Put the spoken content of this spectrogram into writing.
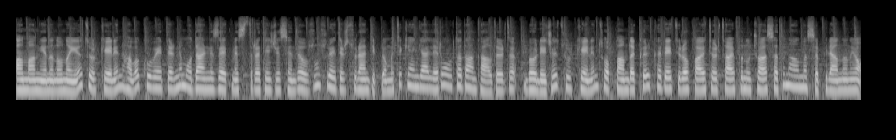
Almanya'nın onayı Türkiye'nin hava kuvvetlerini modernize etme stratejisinde uzun süredir süren diplomatik engelleri ortadan kaldırdı. Böylece Türkiye'nin toplamda 40 adet Eurofighter Typhoon uçağı satın alması planlanıyor.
